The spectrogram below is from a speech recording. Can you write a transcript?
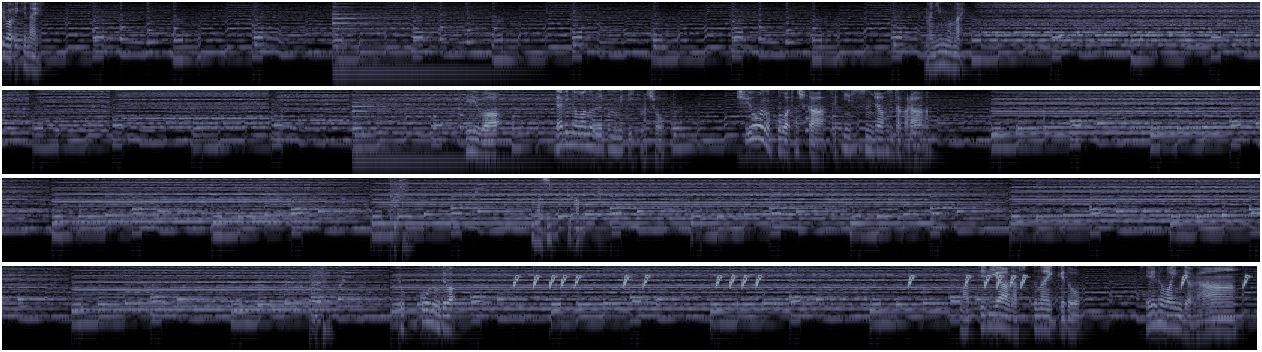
こっちはいけない。何もない。では、左側のルートも見ていきましょう。中央の方は確か先に進んじゃうはずだから、ママテリアが少ないけど性能はいいんだよな。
